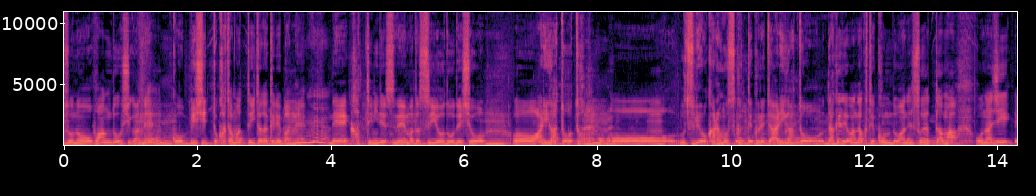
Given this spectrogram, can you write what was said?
そのファン同士がね、こうビシッと固まっていただければね、ね勝手にですねまた水曜どうでしょう、おありがとうと、おうつ病からも救ってくれてありがとうだけではなくて今度はねそうやったまあ同じ、え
